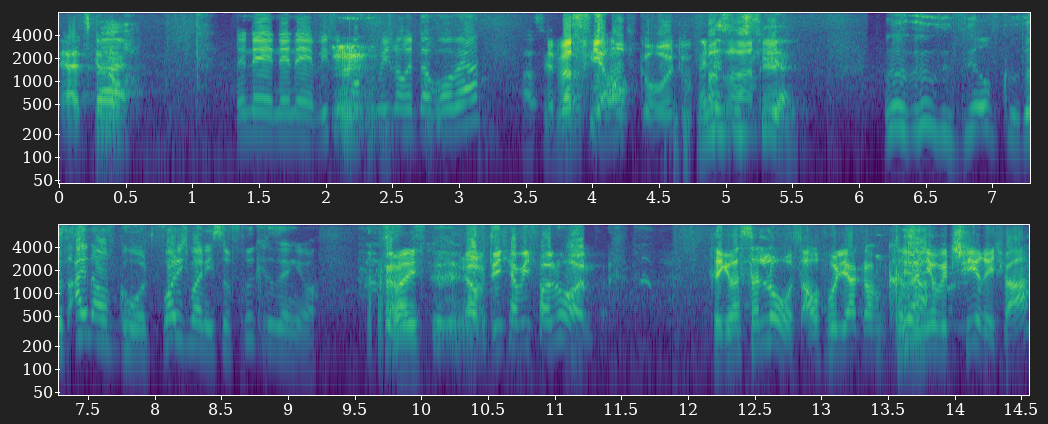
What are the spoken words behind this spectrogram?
Ja, jetzt Ja. genug. Nee, nee, nee, nee. Wie viele Punkte bin ich noch hinter Robert? Hast Du hast vier aufgeholt, du Mindestens vier. Sehr aufgeholt. Du hast einen aufgeholt. Freu dich mal nicht so früh, ey. Ja, auf dich habe ich verloren. Krieger, was ist da los? Aufholjagd auf dem Cresenio wird schwierig, wa?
